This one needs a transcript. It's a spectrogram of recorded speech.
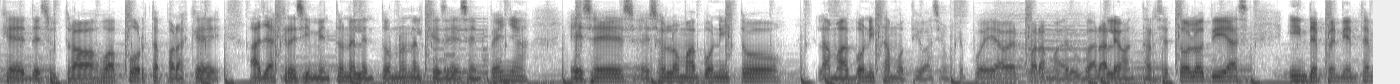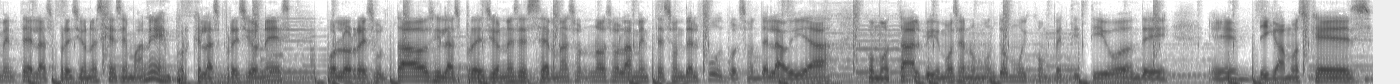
que desde su trabajo aporta para que haya crecimiento en el entorno en el que se desempeña, ese es, eso es lo más bonito, la más bonita motivación que puede haber para madrugar a levantarse todos los días independientemente de las presiones que se manejen, porque las presiones por los resultados y las presiones externas no solamente son del fútbol, son de la vida como tal. Vivimos en un mundo muy competitivo donde eh, digamos que es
